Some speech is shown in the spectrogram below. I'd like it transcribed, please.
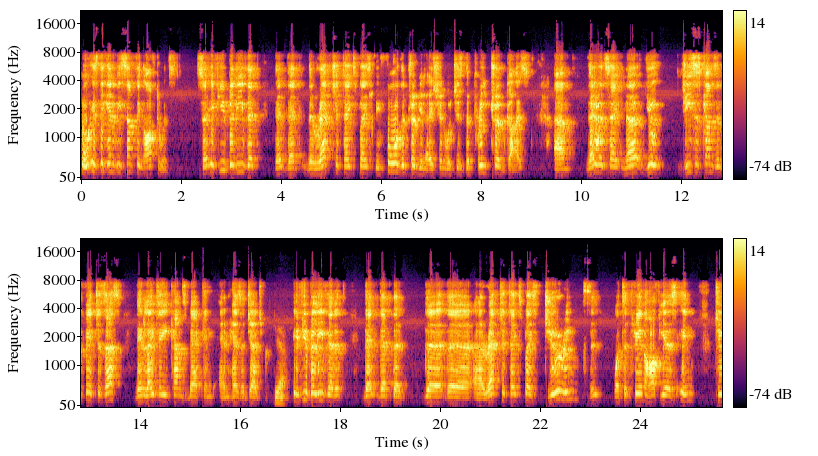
or is there going to be something afterwards? So if you believe that, that, that the rapture takes place before the tribulation, which is the pre trib guys, um, they would say, no, you Jesus comes and fetches us, then later he comes back and, and has a judgment. Yeah. If you believe that it that that the the, the uh, rapture takes place during the, what's it, three and a half years into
